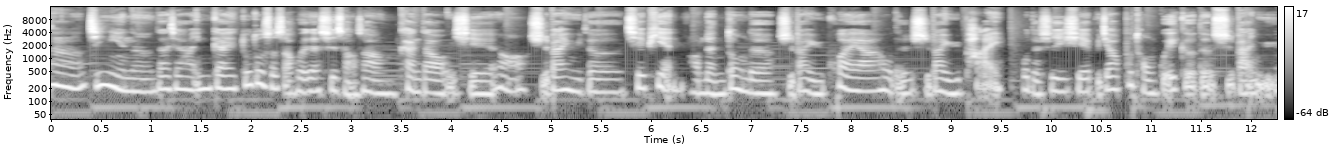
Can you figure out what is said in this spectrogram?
那今年呢，大家应该多多少少会在市场上看到一些啊、石斑鱼的切片啊、冷冻的石斑鱼块啊，或者是石斑鱼排，或者是一些比较不同规格的石斑鱼。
